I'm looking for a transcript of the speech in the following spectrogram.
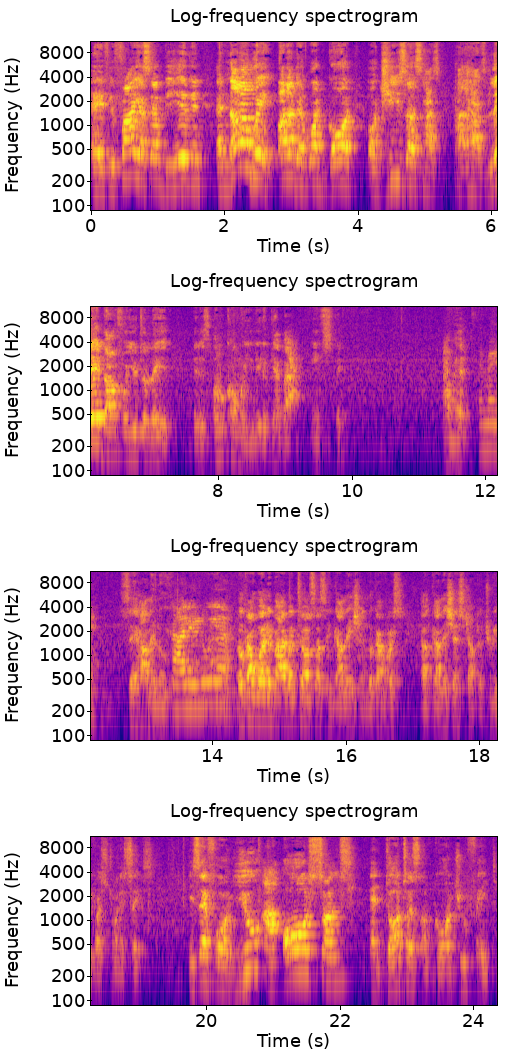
And if you find yourself behaving another way other than what God or Jesus has, has laid down for you to live, it is uncommon. You need to get back in state. Amen. Amen. Say hallelujah. Hallelujah. Look at what the Bible tells us in Galatians. Look at verse uh, Galatians chapter 3, verse 26. He said, For you are all sons and daughters of God through faith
